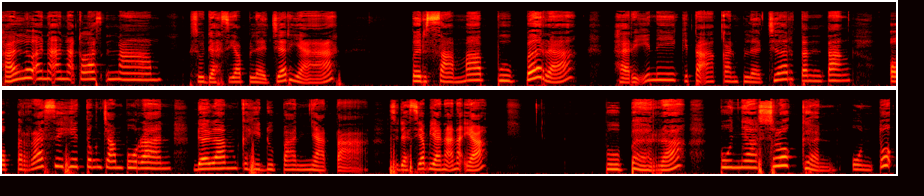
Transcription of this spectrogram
Halo anak-anak kelas 6. Sudah siap belajar ya? Bersama Bu Bara, hari ini kita akan belajar tentang operasi hitung campuran dalam kehidupan nyata. Sudah siap ya anak-anak ya? Bu Bara punya slogan untuk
